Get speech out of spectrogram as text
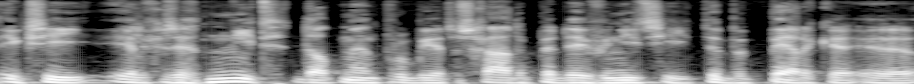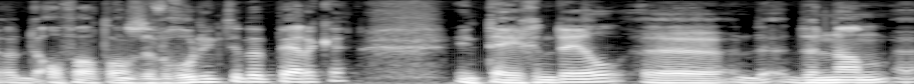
ik zie eerlijk gezegd niet dat men probeert de schade per definitie te beperken... Uh, of althans de vergoeding te beperken. Integendeel, uh, de, NAM uh,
